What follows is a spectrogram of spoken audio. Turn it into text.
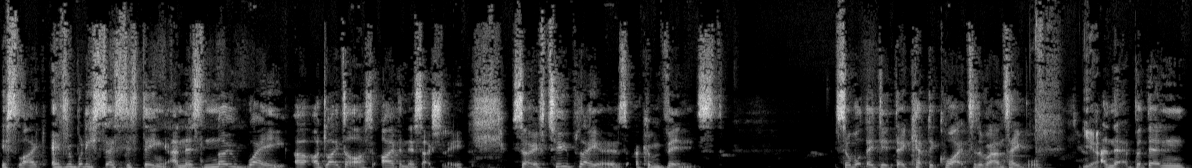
it's like everybody says this thing, and there's no way. Uh, I'd like to ask Ivan this actually. So if two players are convinced. So what they did, they kept it quiet to the round table. Yeah. And th- but then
